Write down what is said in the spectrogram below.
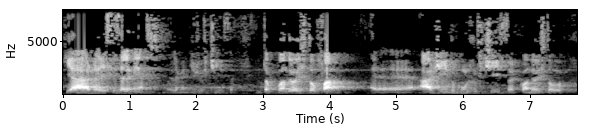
que haja esses elementos, o elemento de justiça. Então, quando eu estou é, agindo com justiça, quando eu estou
